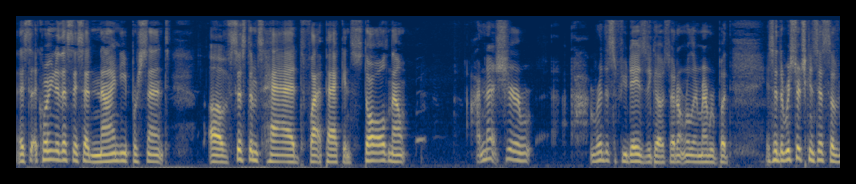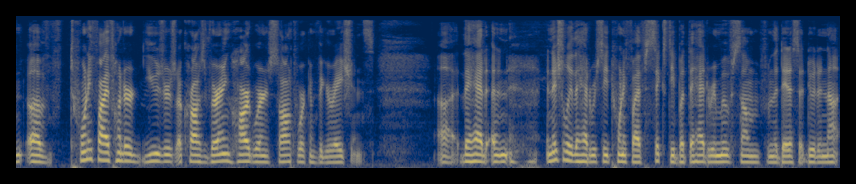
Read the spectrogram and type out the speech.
It's, according to this, they said 90% of systems had Flatpak installed. Now, I'm not sure. I read this a few days ago, so I don't really remember, but it said the research consists of, of 2,500 users across varying hardware and software configurations. Uh, they had an, initially they had received 2560, but they had to remove some from the dataset due to not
